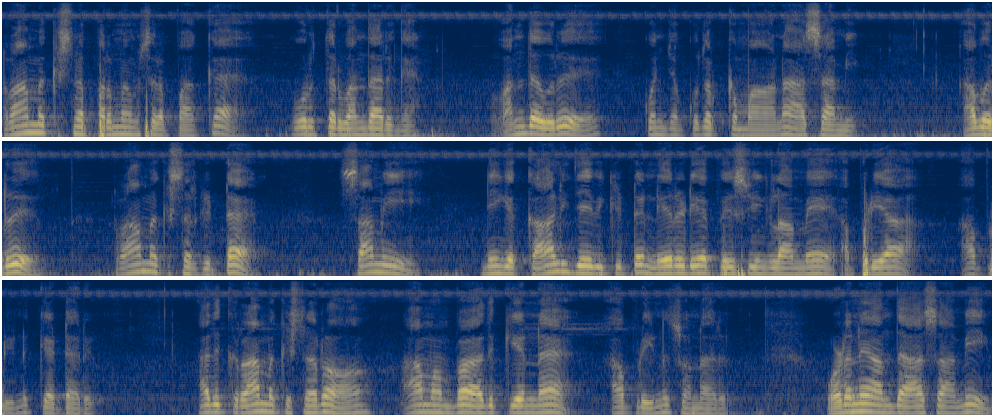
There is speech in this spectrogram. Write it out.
ராமகிருஷ்ண பரமஹம்சரை பார்க்க ஒருத்தர் வந்தாருங்க. வந்தவர் கொஞ்சம் குதர்க்கமான ஆசாமி. அவர் ராமகிருஷ்ணர்கிட்ட சாமி நீங்கள் காளி தேவிக்கிட்ட நேரடியாக பேசுவீங்களாமே அப்படியா? அப்படின்னு கேட்டார். அதுக்கு ராமகிருஷ்ணரும் ஆமாம்பா அதுக்கு என்ன? அப்படின்னு சொன்னார். உடனே அந்த ஆசாமி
